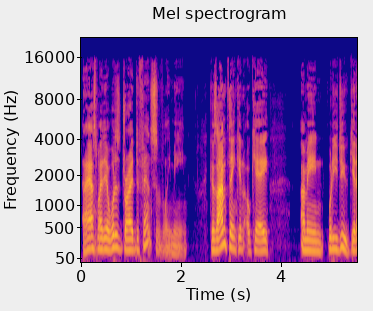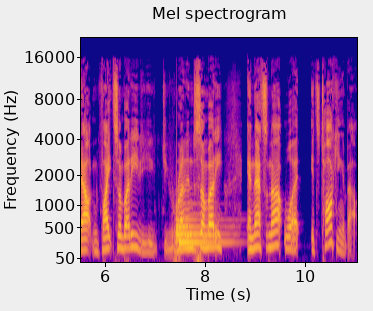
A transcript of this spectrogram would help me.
and I asked my dad, what does drive defensively mean? Because I'm thinking, okay, I mean, what do you do? Get out and fight somebody? Do you, do you run into somebody? And that's not what it's talking about.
